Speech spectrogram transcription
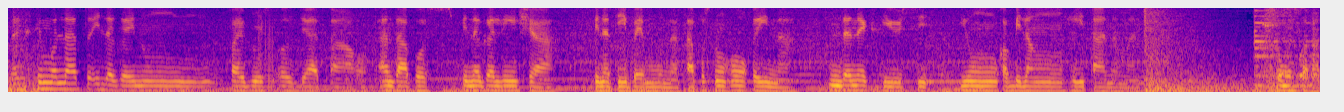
Nagsimula to ilagay nung 5 years old yata ako. And tapos pinagaling siya, pinatibay muna. Tapos nung okay na, in the next year, si, yung kabilang hita naman. Kumusta ka?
